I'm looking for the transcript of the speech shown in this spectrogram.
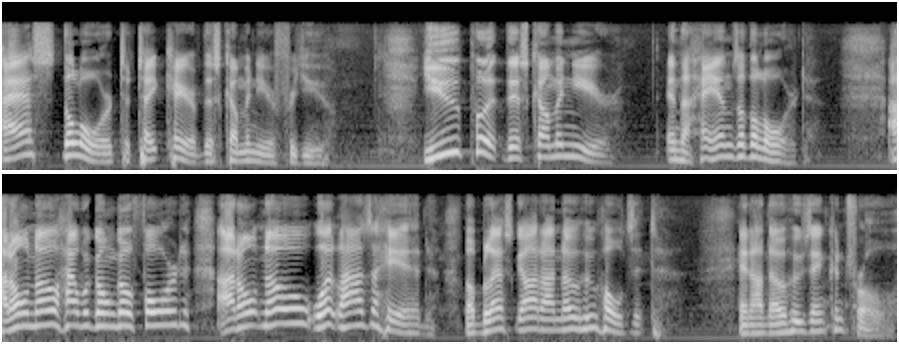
Ask the Lord to take care of this coming year for you. You put this coming year in the hands of the Lord. I don't know how we're going to go forward. I don't know what lies ahead. But bless God, I know who holds it. And I know who's in control.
